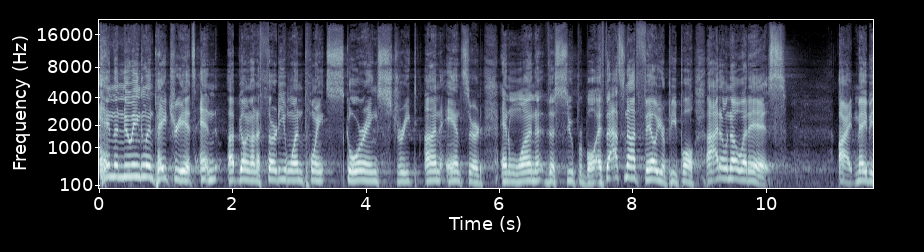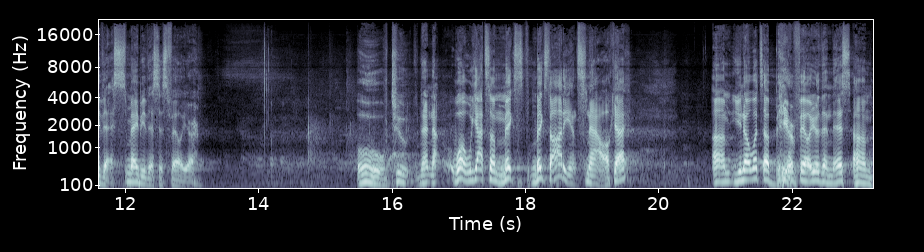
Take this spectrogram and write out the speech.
And the New England Patriots end up going on a 31 point scoring streak unanswered and won the Super Bowl. If that's not failure, people, I don't know what is. All right, maybe this. Maybe this is failure. Ooh, two. Now, whoa, we got some mixed mixed audience now. Okay. Um, you know what's a bigger failure than this? Um,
